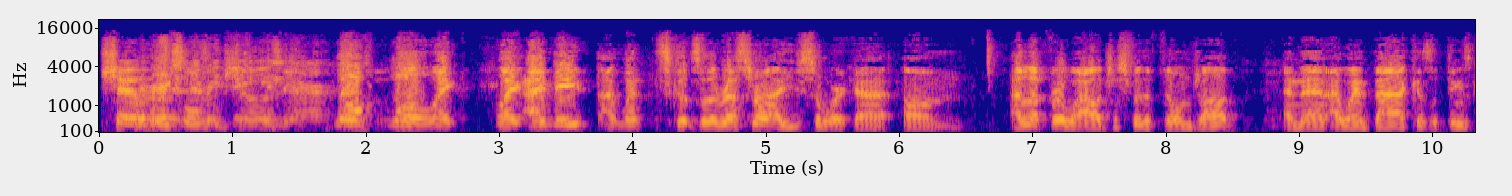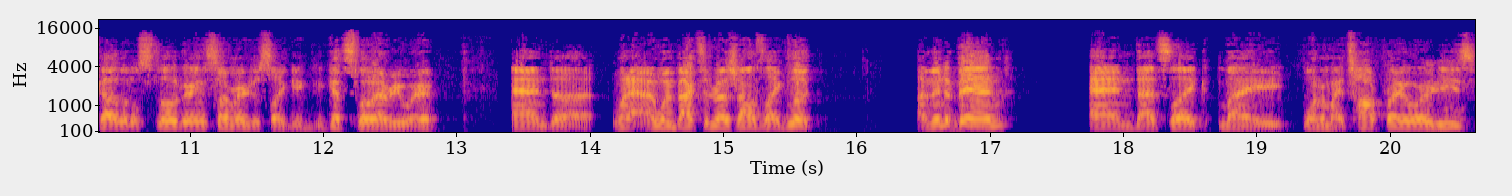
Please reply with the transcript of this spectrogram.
shows Rehearsals and and shows. in there. Well, well, like, like I made, I went. So the restaurant I used to work at, um, I left for a while just for the film job, and then I went back because things got a little slow during the summer. Just like it, it gets slow everywhere. And uh, when I went back to the restaurant, I was like, "Look, I'm in a band, and that's like my one of my top priorities.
